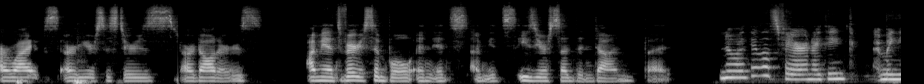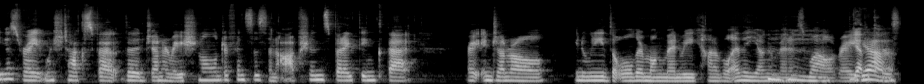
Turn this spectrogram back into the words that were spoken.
our wives, or your sisters, our daughters. I mean, it's very simple and it's, I mean, it's easier said than done, but. No, I think that's fair. And I think, I mean, is right when she talks about the generational differences and options, but I think that, right, in general, you know, we need the older Hmong men to be accountable and the younger mm-hmm. men as mm-hmm. well, right? Yeah. Because,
